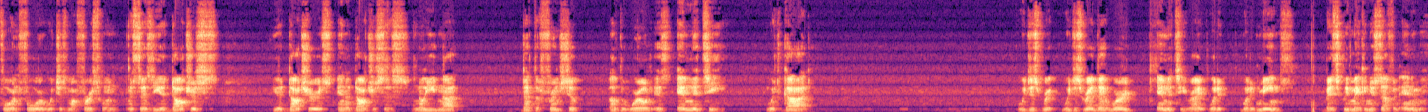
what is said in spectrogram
4 and 4, which is my first one. It says, Ye adulterous, ye adulterers and adulteresses, know ye not that the friendship of the world is enmity with God? We just re- we just read that word enmity, right? What it what it means. Basically making yourself an enemy.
